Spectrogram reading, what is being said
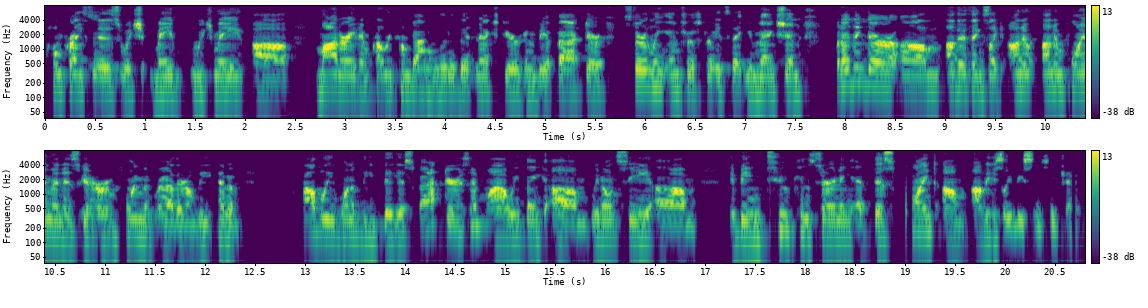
home prices, which may which may uh, moderate and probably come down a little bit next year, are going to be a factor. Certainly, interest rates that you mentioned, but I think there are um, other things like un- unemployment is or employment rather will be kind of probably one of the biggest factors. And while we think um, we don't see um, it being too concerning at this point. Um, obviously, these things can change.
